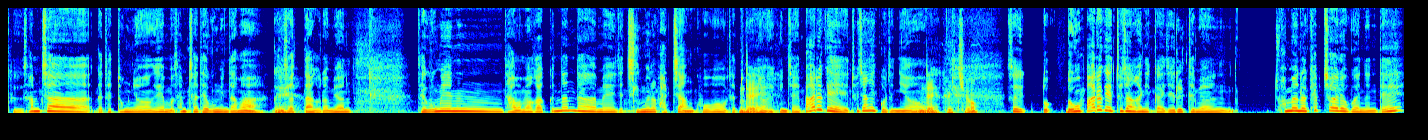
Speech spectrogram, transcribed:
그 3차 그러니까 대통령의 뭐 3차 대국민 담화가 네. 있었다 그러면 대국민 담화가 끝난 다음에 이제 질문을 받지 않고 대통령이 네. 굉장히 빠르게 퇴장했거든요. 네, 그렇죠. 그래서 너, 너무 빠르게 퇴장하니까 이제 이를테면 화면을 캡처하려고 했는데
